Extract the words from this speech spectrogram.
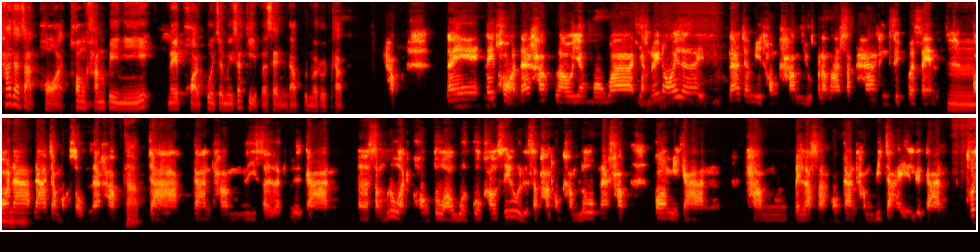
ถ้าจะจัดพอร์ตทองคำปีนี้ ในพอร์ตควรจะมีสักกี่เปอร์เซ็นต์ครับคุณวรุษครับ ในในพอร์ตนะครับ เรายังมองว่าอย่างน้อยๆเลย น่าจะมีทองคำอยู่ประมาณสัก5-10%ถึง10%เปอร์เซ็นต์อืมก็น่าน่าจะเหมาะสมนะครับครับจากการทำรีเสิร์ชหรือการเอ่อสำรวจของตัว World Gold Council หรือสภาทองคำโลกนะครับ ก็มีการ ทำเป็นลักษณะของการทำวิจัยหรือการทด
